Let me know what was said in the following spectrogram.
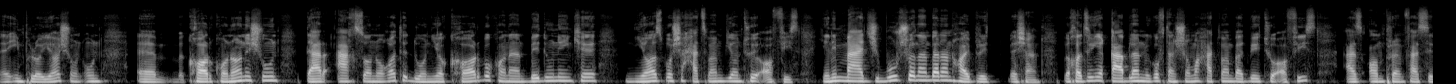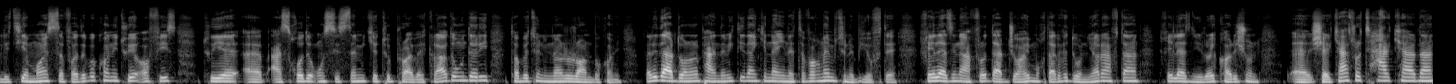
employee هاشون اون کارکنانشون در اقصا نقاط دنیا کار بکنن بدون اینکه نیاز باشه حتما بیان توی office. یعنی مجبور شدن برن هایبرید بشن. به خاطر اینکه قبلا می‌گفتن شما حتما باید بیاید توی office از on-prem facility ما استفاده بکنی توی office توی از خود اون سیستمی که تو private cloud اون داری تا بتونی اینا رو بکنی. ولی در دوران pandemic دیدن که نه این اتفاق نمی‌تونه بیفته. خیلی از این افراد در جاهای مختلف دنیا رفتن خیلی از نیروی کاریشون شرکت رو ترک کردن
